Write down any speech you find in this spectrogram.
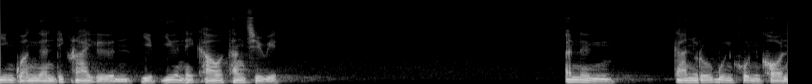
ยิ่งกว่าเงินที่ใครอื่น หยิบยื่นให้เขาทั้งชีวิต อันหนึ่ง การรู้บุญคุณคน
